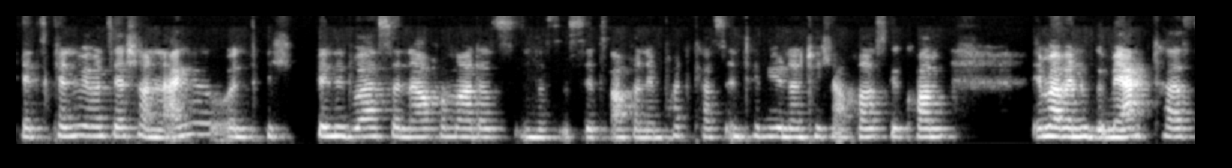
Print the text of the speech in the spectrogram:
jetzt kennen wir uns ja schon lange und ich finde, du hast dann auch immer das, und das ist jetzt auch in dem Podcast-Interview natürlich auch rausgekommen, immer wenn du gemerkt hast,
